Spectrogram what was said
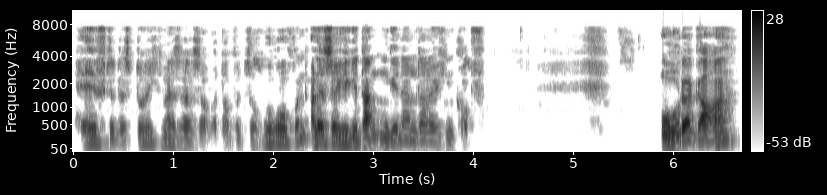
Hälfte des Durchmessers, aber doppelt so hoch und alles solche Gedanken gehen einem da durch den Kopf. Oder gar,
